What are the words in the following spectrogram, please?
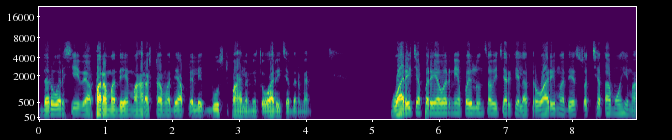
दरवर्षी व्यापारामध्ये महाराष्ट्रामध्ये आपल्याला एक बूस्ट पाहायला मिळतो वारीच्या दरम्यान. वारीच्या पर्यावरणीय पैलूंचा विचार केला तर वारीमध्ये स्वच्छता मोहिमा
